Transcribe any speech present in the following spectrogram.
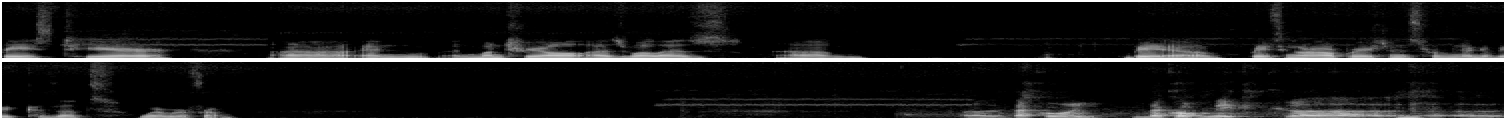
based here in, in Montreal, as well as um, be, uh, basing our operations from Nunavut because that's where we're from. McCormick, uh, mm. uh,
